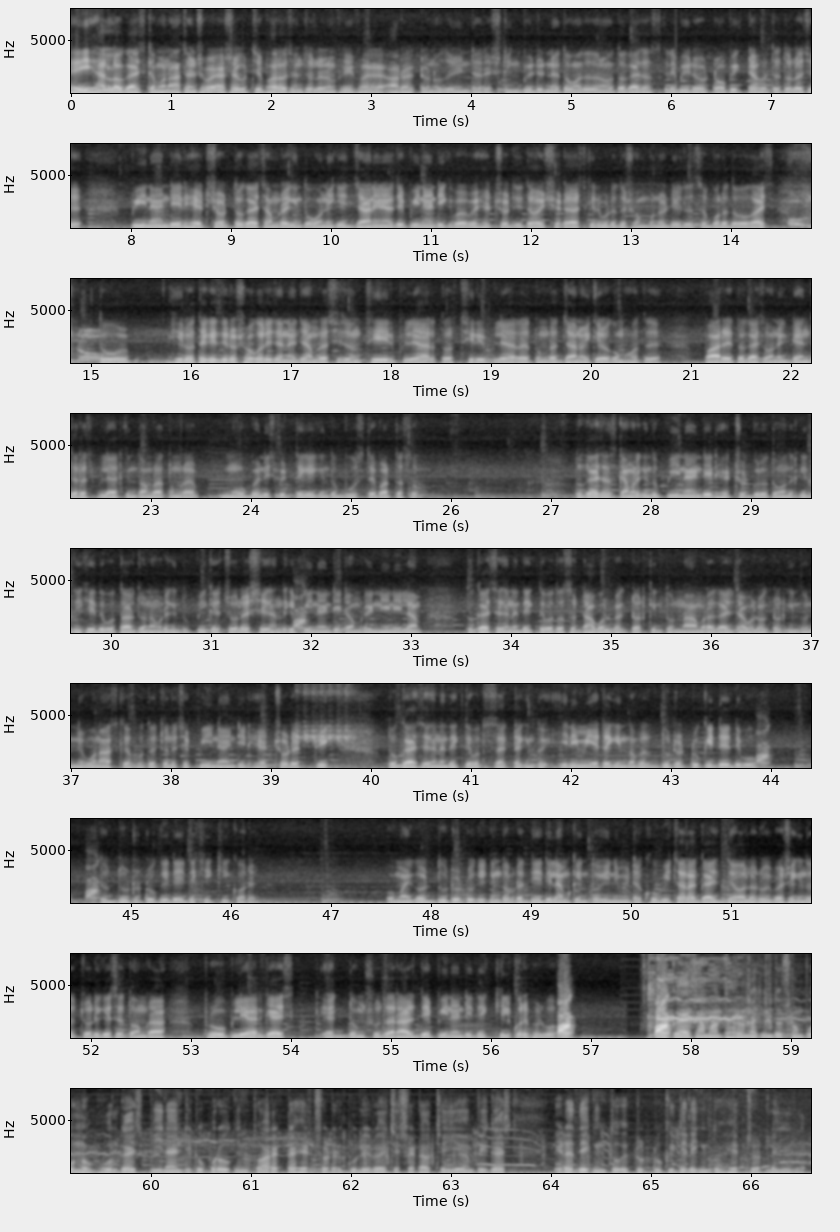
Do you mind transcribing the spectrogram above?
Hey hello guys কেমন আছেন সবাই? আশা করছি ভালো আছেন। চলে এলাম ফ্রি ফায়ারের আরও একটা নতুন ইন্টারেস্টিং ভিডিও নিয়ে। তোমাদের জন্য তো গাইজ আজকের ভিডিও টপিকটা হতে চলেছে পি নাইনটির হেডশট তো গাইজ আমরা কিন্তু অনেকেই জানি না যে পি নাইনটি কীভাবে হেডশট দিতে হয়, সেটা আজকের ভিডিওতে সম্পূর্ণ ডিটেলসে বলে দেবো গাইজ তো হিরো থেকে জিরো সকলেই জানে যে আমরা সিজন থ্রির প্লেয়ার তো থ্রি প্লেয়ার তোমরা জানোই কীরকম হতে পারে। তো গাইজ অনেক ডেঞ্জারাস প্লেয়ার কিন্তু আমরা তোমরা মুভমেন্ট স্পিড থেকে কিন্তু বুঝতে পারতেছো। তো গাইজ আজকে আমরা কিন্তু পি নাইনটি এইট হেডশটগুলো তোমাদেরকে দেখিয়ে দেবো। তার জন্য আমরা কিন্তু পিকে চলে সেখান থেকে পি নাইনটিটা আমরা নিয়ে নিলাম। তো গাইজ এখানে দেখতে পাচ্ছ ডাবল ভেক্টর কিন্তু না আমরা গাইজ ডাবল ভেক্টর কিন্তু নেব না। আজকে হতে চলেছে পি নাইনটির হেডশটের ট্রিক তো গাইজ এখানে দেখতে পাচ্ছ একটা কিন্তু এনিমি এটা কিন্তু আমরা দুটো টুকি দিয়ে দিব। তো দুটো টুকি দিয়ে দেখি কি করে। ও মাই গড দুটো টুকি কিন্তু আমরা দিয়ে দিলাম, কিন্তু এনিমিটা খুবই চালাক। গাইজ দেওয়ালের ওই পাশে কিন্তু চলে গেছে। তো আমরা প্রো প্লেয়ার গাইজ একদম সোজা রাশ দিয়ে পি নাইনটি দিয়ে কিল করে ফেলব। গ্যাস আমার ধারণা কিন্তু সম্পূর্ণ ভুল গ্যাস পি নাইনটির উপরেও কিন্তু আরেকটা হেডশটের গুলি রয়েছে, সেটা হচ্ছে ইউএমপি গ্যাস এটা দিয়ে কিন্তু একটু টুকি দিলে কিন্তু হেডশট লেগে যায়।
